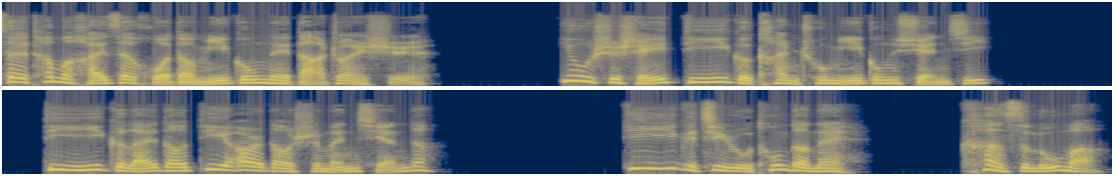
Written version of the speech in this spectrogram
在他们还在火道迷宫内打转时。又是谁第一个看出迷宫玄机？第一个来到第二道石门前的，第一个进入通道内，看似鲁莽，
